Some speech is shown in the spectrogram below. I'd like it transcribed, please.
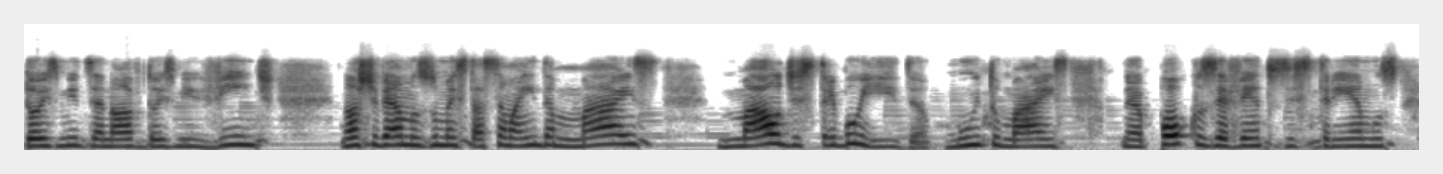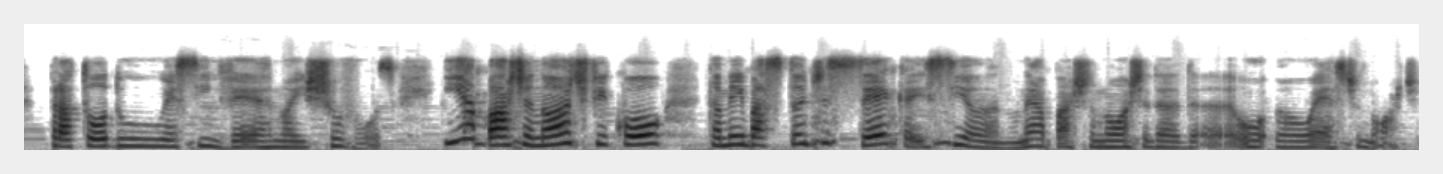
2019, 2020, nós tivemos uma estação ainda mais mal distribuída, muito mais, né, poucos eventos extremos para todo esse inverno aí chuvoso. E a parte norte ficou também bastante seca esse ano, né, a parte norte da, da oeste norte.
